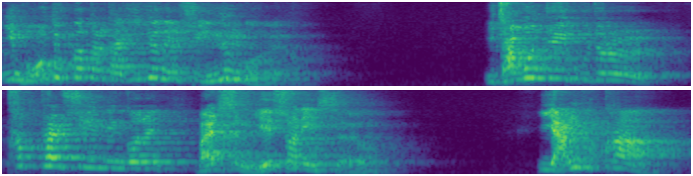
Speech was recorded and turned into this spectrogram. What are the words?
이 모든 것들을 다 이겨낼 수 있는 거예요. 이 자본주의 구조를 타파할 수 있는 거는 말씀, 예수 안에 있어요. 이 양극화,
